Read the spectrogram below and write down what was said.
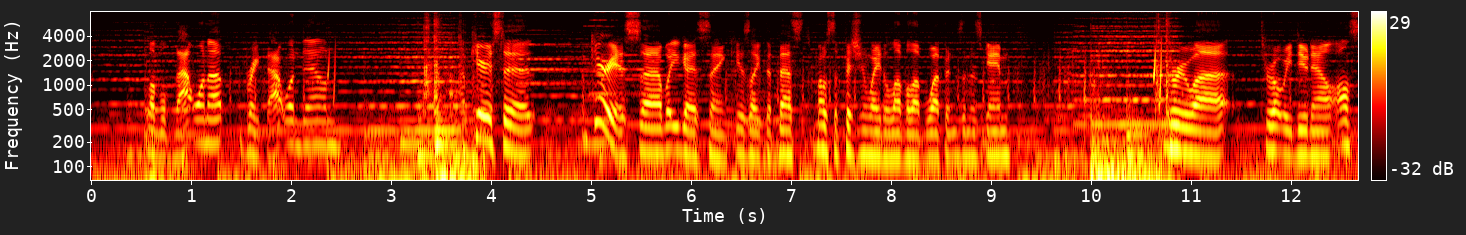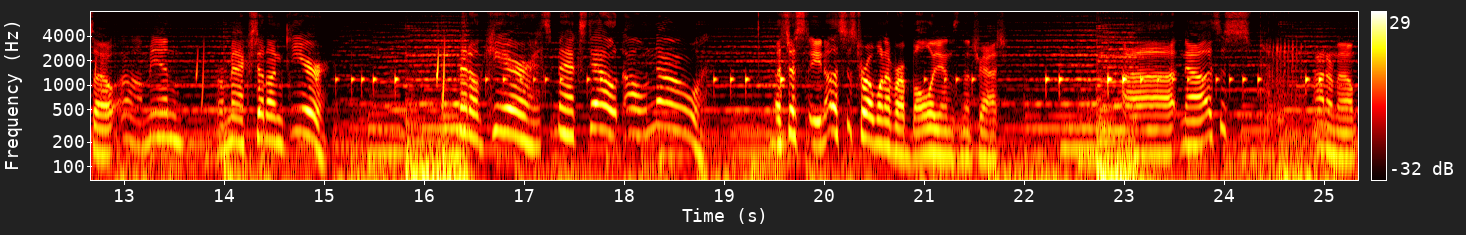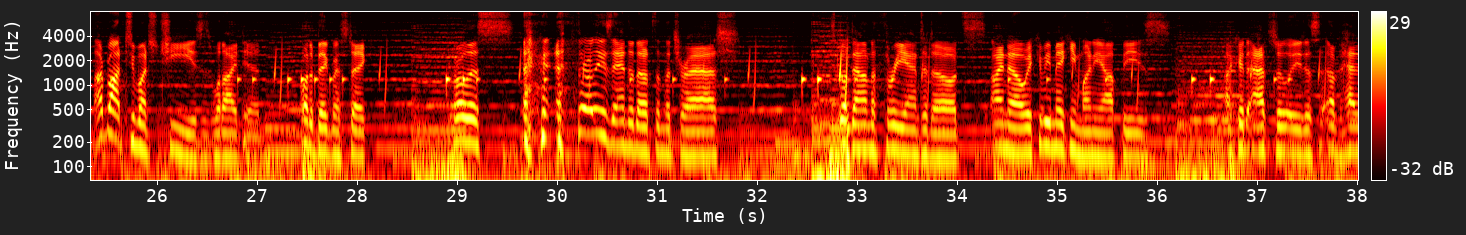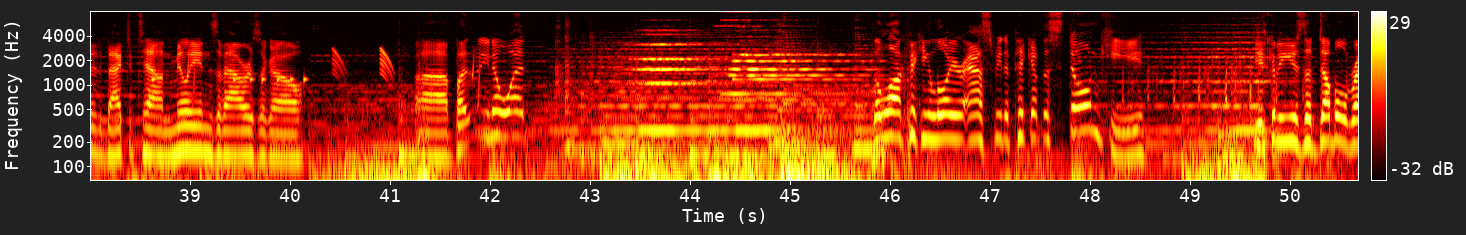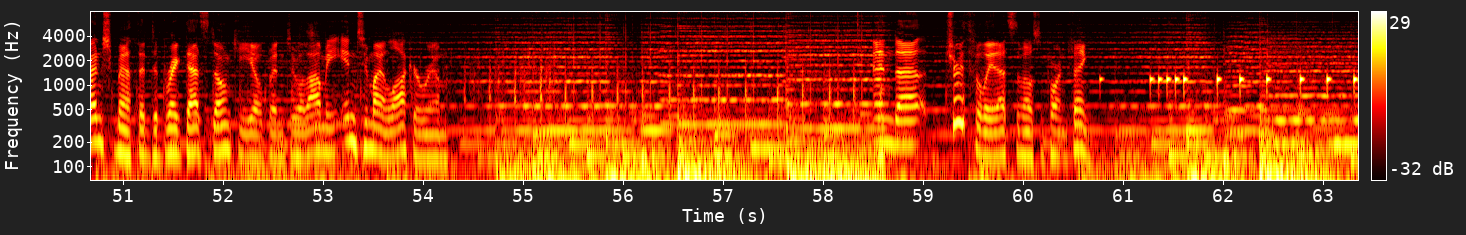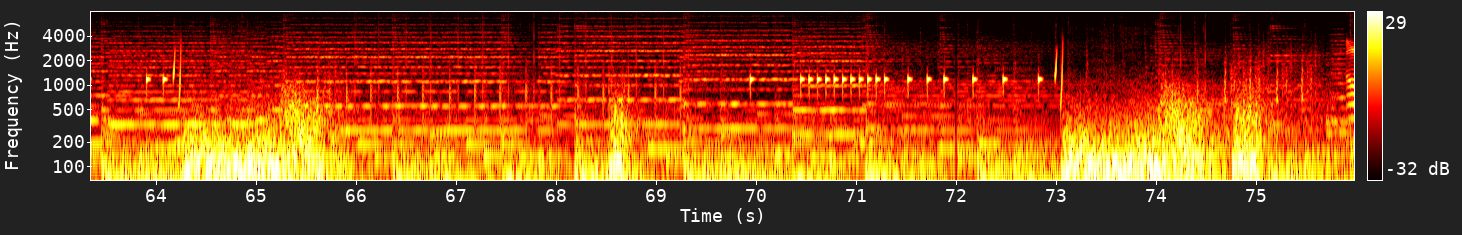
level that one up, break that one down? I'm curious to. I'm curious uh, what you guys think is like the best, most efficient way to level up weapons in this game. Through uh, through what we do now. Also, oh man, we're maxed out on gear. Metal Gear, it's maxed out. Oh no. Let's just, you know, let's just throw one of our bullions in the trash. Uh, now let's just, I don't know. I brought too much cheese is what I did. What a big mistake. Throw this, throw these antidotes in the trash. Let's go down to three antidotes. I know, we could be making money off these. I could absolutely just have headed back to town millions of hours ago. Uh, but you know what? The lockpicking lawyer asked me to pick up the stone key. He's going to use the double wrench method to break that stone key open to allow me into my locker room. And, uh, truthfully, that's the most important thing.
